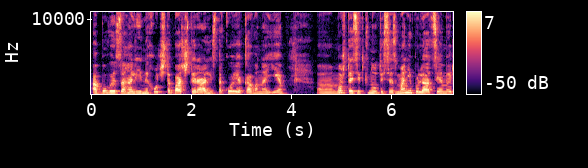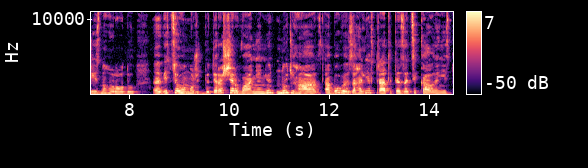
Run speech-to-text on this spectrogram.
або ви взагалі не хочете бачити реальність такою, яка вона є. Е, Можете зіткнутися з маніпуляціями різного роду. Е, Від цього можуть бути розчарування, нудьга, або ви взагалі втратите зацікавленість.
